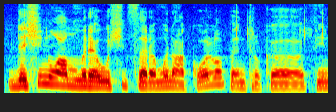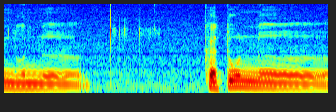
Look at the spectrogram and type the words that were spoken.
deși nu am reușit să rămân acolo, pentru că fiind un uh, cătun uh,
